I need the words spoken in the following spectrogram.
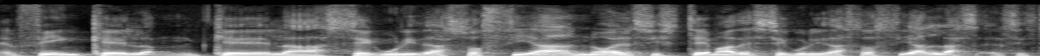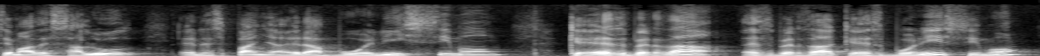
en fin, que la, que la seguridad social, ¿no? el sistema de seguridad social, el sistema de salud en España era buenísimo, que es verdad, es verdad que es buenísimo.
